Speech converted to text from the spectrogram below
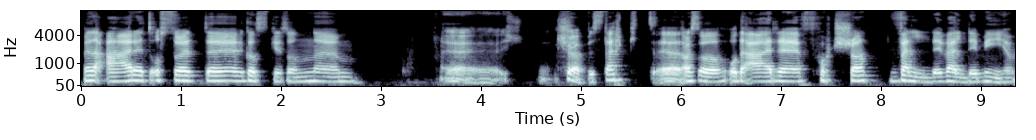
men det er et, også et uh, ganske sånn uh, kjøpesterkt altså, Og det er fortsatt veldig, veldig mye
